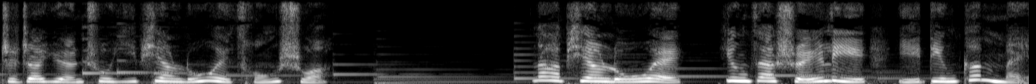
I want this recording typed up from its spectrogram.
指着远处一片芦苇丛说：‘那片芦苇映在水里一定更美。’”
